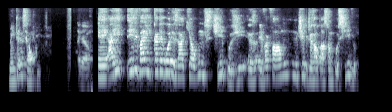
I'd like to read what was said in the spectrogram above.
bem interessante. Legal. É, aí ele vai categorizar aqui alguns tipos de. Ele vai falar um, um, tipo de exaltação possível,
